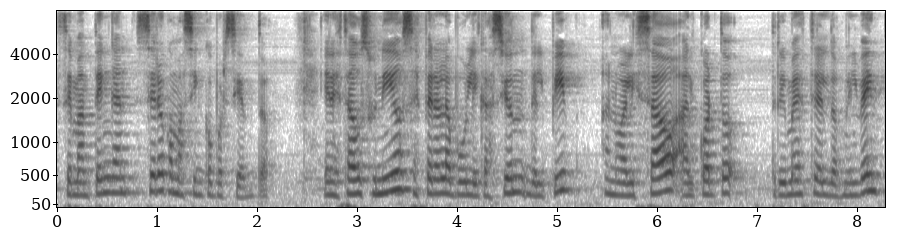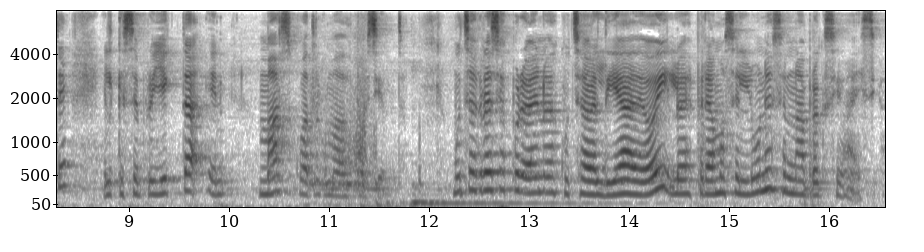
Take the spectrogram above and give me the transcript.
se mantenga en 0,5%. En Estados Unidos se espera la publicación del PIB anualizado al cuarto trimestre del 2020, el que se proyecta en más 4,2%. Muchas gracias por habernos escuchado el día de hoy. Los esperamos el lunes en una próxima edición.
